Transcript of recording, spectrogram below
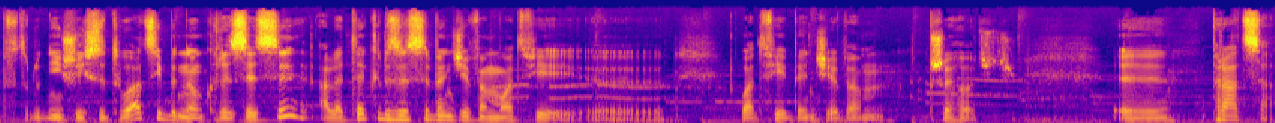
w trudniejszej sytuacji, będą kryzysy, ale te kryzysy będzie wam łatwiej, yy, łatwiej będzie wam przechodzić. Yy, praca.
